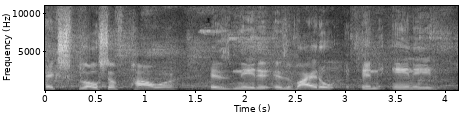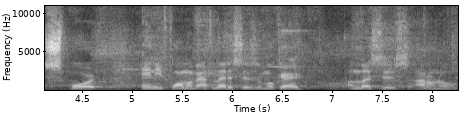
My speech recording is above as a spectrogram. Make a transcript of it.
Explosive power is needed, is vital in any sport, any form of athleticism, okay? Unless it's, I don't know,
